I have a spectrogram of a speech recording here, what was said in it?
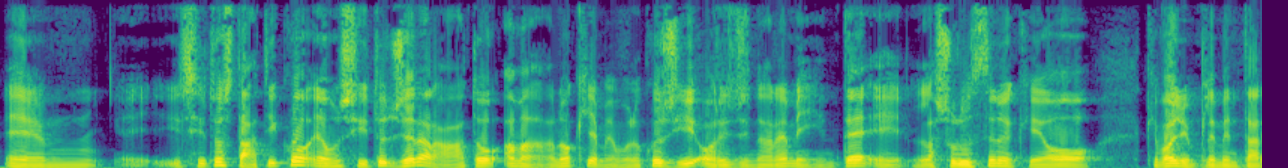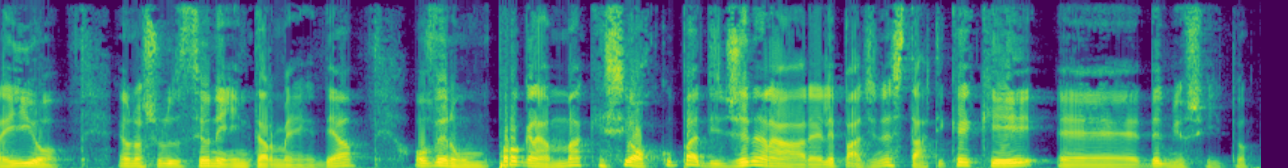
ehm, il sito statico è un sito generato a mano, chiamiamolo così, originariamente e la soluzione che, ho, che voglio implementare io è una soluzione intermedia, ovvero un programma che si occupa di generare le pagine statiche che, eh, del mio sito.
